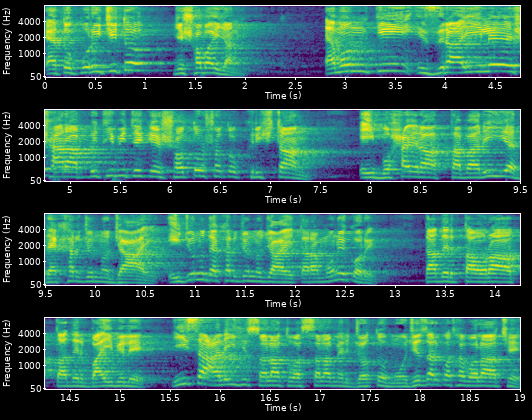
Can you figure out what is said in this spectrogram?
এত পরিচিত যে সবাই জানে। এমনকি ইসরায়েলে সারা পৃথিবী থেকে শত শত খ্রিস্টান এই বহায়রা তাবারিয়া দেখার জন্য যায়। এই জন্য দেখার জন্য যায়, তারা মনে করে তাদের তাওরাত, তাদের বাইবেলে ঈসা আলিহি সালাতামের যত মোজেজার কথা বলা আছে,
